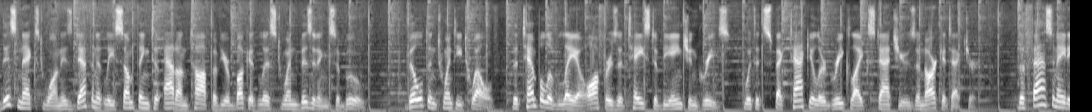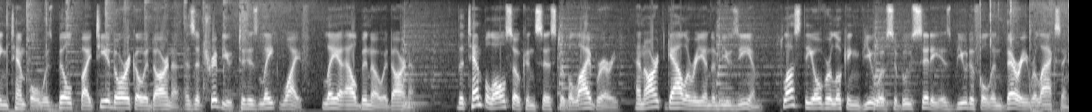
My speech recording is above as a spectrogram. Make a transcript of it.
This next one is definitely something to add on top of your bucket list when visiting Cebu. Built in 2012, the Temple of Leah offers a taste of the ancient Greece with its spectacular Greek-like statues and architecture. The fascinating temple was built by Teodorico Adarna as a tribute to his late wife, Leah Albino Adarna. The temple also consists of a library, an art gallery and a museum, plus the overlooking view of Cebu City is beautiful and very relaxing.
